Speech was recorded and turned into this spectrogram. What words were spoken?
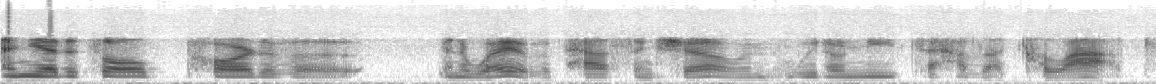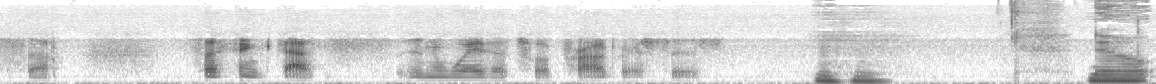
and yet it's all part of a, in a way, of a passing show, and we don't need to have that collapse. So, so I think that's in a way, that's what progress is. Mm-hmm. Now,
